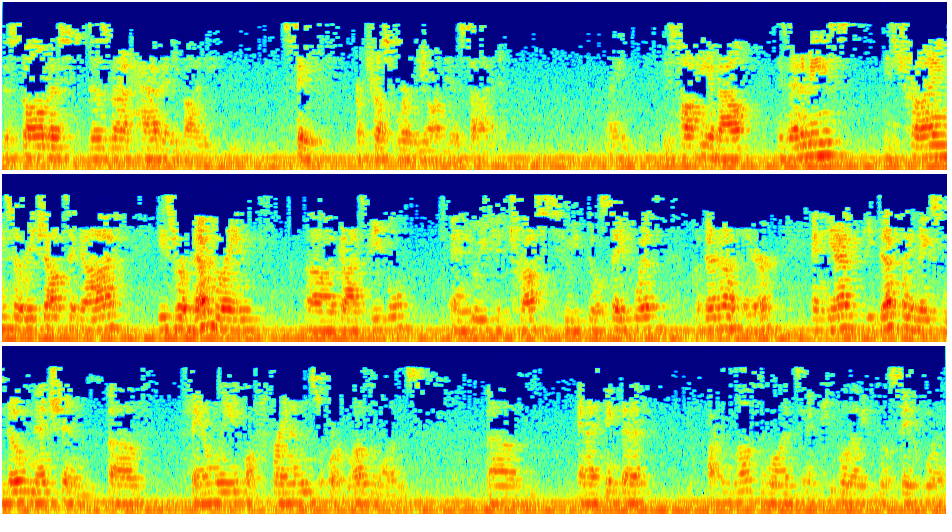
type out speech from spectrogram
the psalmist does not have anybody safe or trustworthy on his side. Right? He's talking about his enemies. He's trying to reach out to God. He's remembering uh, God's people and who he could trust, who he feels safe with, but they're not there. And he, has, he definitely makes no mention of family or friends or loved ones. Um, and I think that our loved ones and people that we feel safe with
